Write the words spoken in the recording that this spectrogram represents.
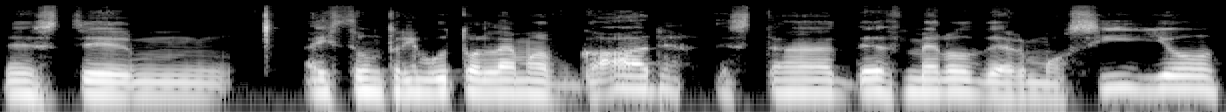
Este, mm, ahí está un tributo a Lamb of God, está Death Metal de Hermosillo,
